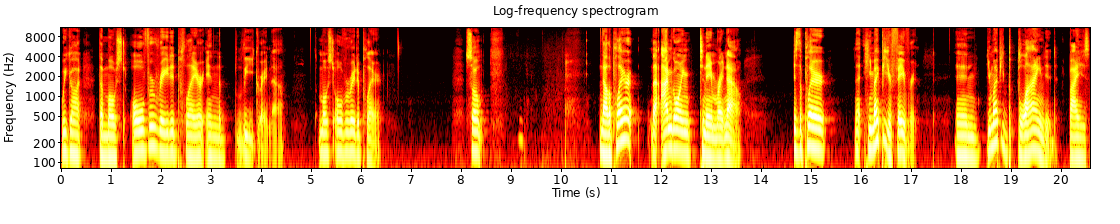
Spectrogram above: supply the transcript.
We got the most overrated player in the league right now. Most overrated player. So, now the player that I'm going to name right now is the player that he might be your favorite. And you might be blinded by his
